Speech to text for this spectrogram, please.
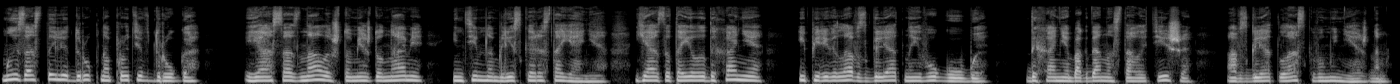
Мы застыли друг напротив друга. Я осознала, что между нами интимно близкое расстояние. Я затаила дыхание и перевела взгляд на его губы. Дыхание Богдана стало тише, а взгляд ласковым и нежным.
